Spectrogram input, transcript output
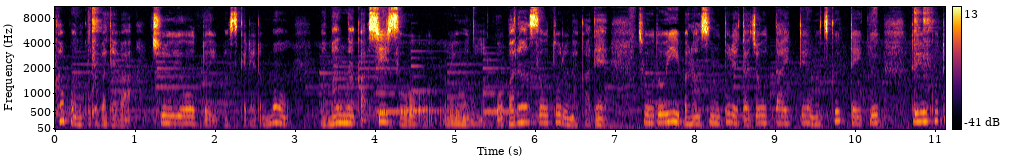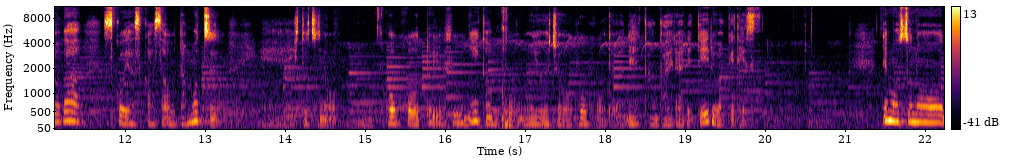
漢方の言葉では中庸と言いますけれども、まあ、真ん中シーソーのようにこうバランスを取る中でちょうどいいバランスの取れた状態っていうのを作っていくということが健やかさを保つ、えー、一つの方法というふうに漢方の養生方法ではね考えられているわけです。でもその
